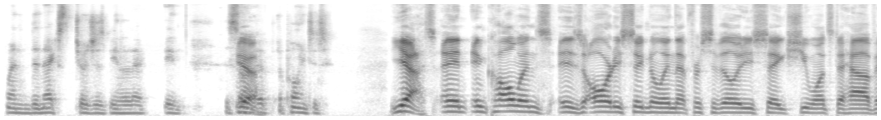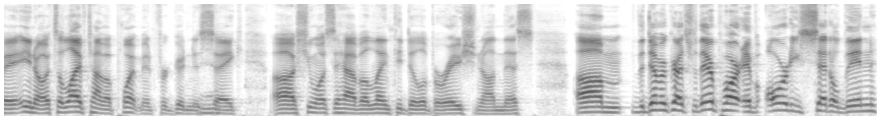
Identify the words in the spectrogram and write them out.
when the next judge has been elected, been yeah. appointed. Yes, and and Collins is already signaling that for civility's sake, she wants to have a you know it's a lifetime appointment for goodness' yeah. sake. Uh, she wants to have a lengthy deliberation on this. Um, the Democrats, for their part, have already settled in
